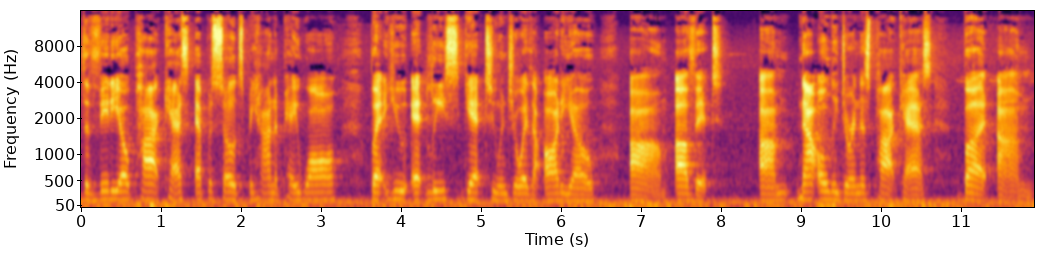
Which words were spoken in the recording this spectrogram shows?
the video podcast episodes behind a paywall, but you at least get to enjoy the audio um, of it, um, not only during this podcast, but um,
